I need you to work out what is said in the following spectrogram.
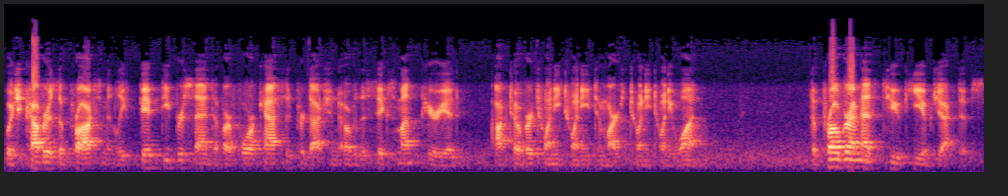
which covers approximately 50% of our forecasted production over the six-month period, October 2020 to March 2021. The program has two key objectives.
